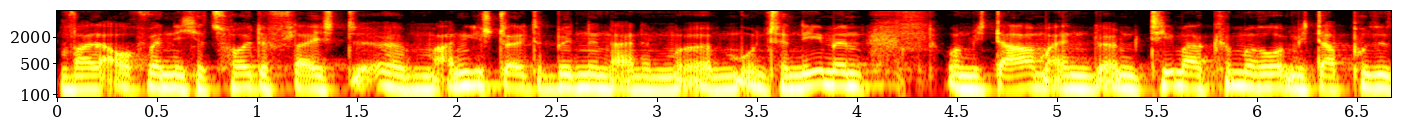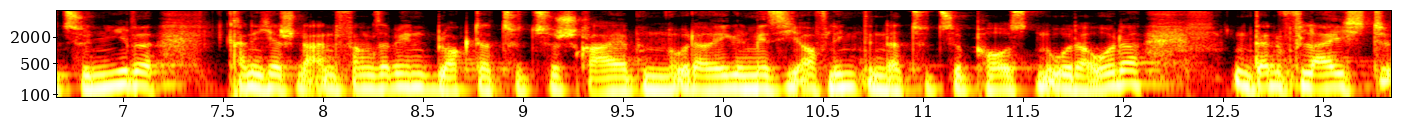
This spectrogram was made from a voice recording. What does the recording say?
weil auch wenn ich jetzt heute vielleicht ähm, Angestellte bin in einem ähm, Unternehmen und mich da um ein, ein, Thema kümmere und mich da positioniere, kann ich ja schon anfangen, ich einen Blog dazu zu schreiben oder regelmäßig auf LinkedIn dazu zu posten oder oder. Und dann vielleicht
